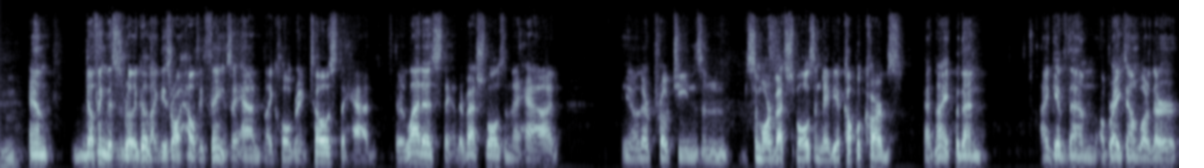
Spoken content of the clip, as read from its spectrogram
Mhm. and they'll think this is really good. Like these are all healthy things. They had like whole grain toast they had their lettuce they had their vegetables and they had you know their proteins and some more vegetables and maybe a couple carbs at night. But then i give them a breakdown of what their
